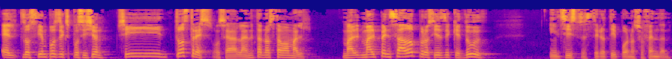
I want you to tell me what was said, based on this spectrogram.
El, los tiempos de exposición. Sí, dos, tres. O sea, la neta no estaba mal. Mal, mal pensado, pero sí es de que, dude. Insisto, estereotipo, no se ofendan.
